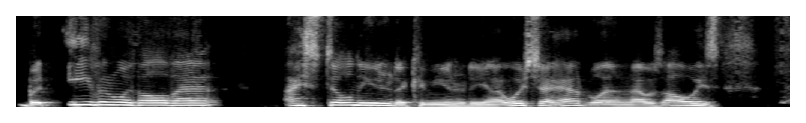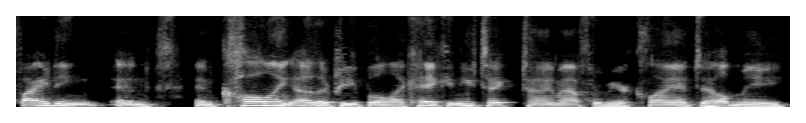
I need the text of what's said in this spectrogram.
But even with all that, I still needed a community and I wish I had one. And I was always fighting and and calling other people like, hey, can you take time out from your client to help me?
